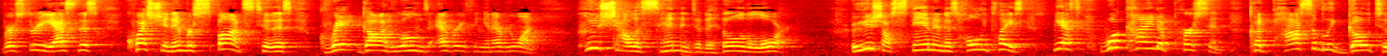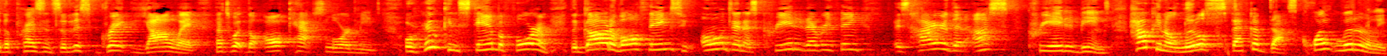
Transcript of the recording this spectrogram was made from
Verse 3, he asks this question in response to this great God who owns everything and everyone. Who shall ascend into the hill of the Lord? Or who shall stand in his holy place? Yes, what kind of person could possibly go to the presence of this great Yahweh? That's what the all caps Lord means. Or who can stand before him? The God of all things, who owns and has created everything, is higher than us created beings. How can a little speck of dust, quite literally,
